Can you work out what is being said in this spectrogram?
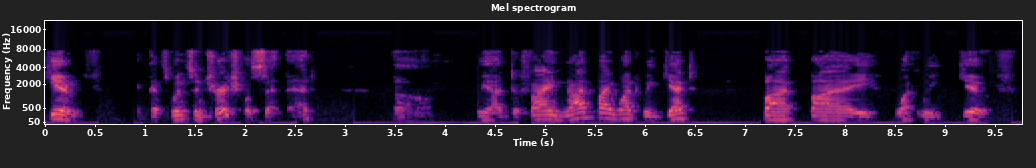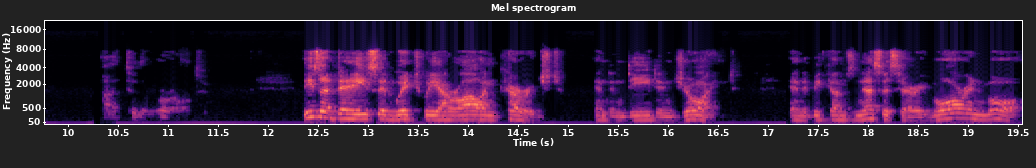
give I think that's Winston Churchill said that. Uh, we are defined not by what we get, but by what we give uh, to the world. These are days in which we are all encouraged and indeed enjoined, and it becomes necessary more and more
